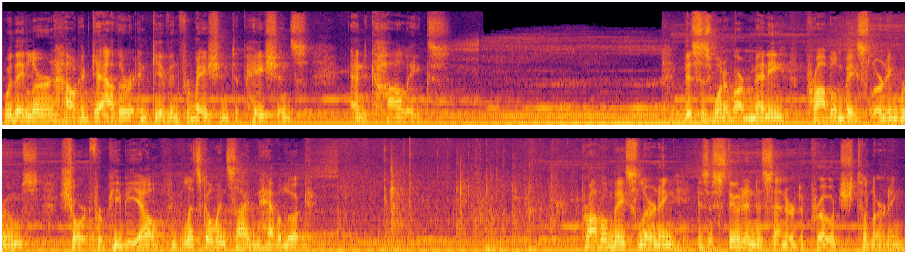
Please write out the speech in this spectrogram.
where they learn how to gather and give information to patients and colleagues. This is one of our many problem-based learning rooms, short for PBL. Let's go inside and have a look. Problem-based learning is a student-centered approach to learning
